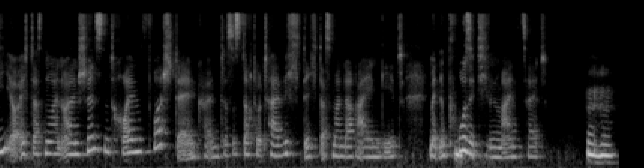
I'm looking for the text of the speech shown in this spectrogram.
wie ihr euch das nur in euren schönsten Träumen vorstellen könnt. Das ist doch total wichtig, dass man da reingeht mit einem positiven Mindset. Mhm.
